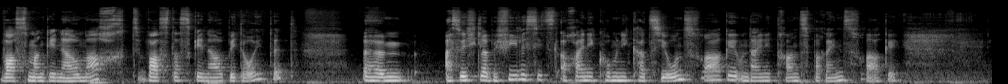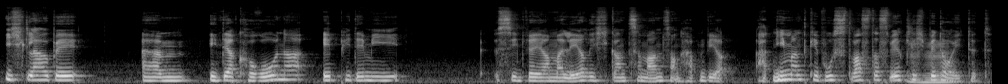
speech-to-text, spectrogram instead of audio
was man genau macht, was das genau bedeutet. Ähm, also ich glaube, vieles ist auch eine Kommunikationsfrage und eine Transparenzfrage. Ich glaube, ähm, in der Corona-Epidemie sind wir ja mal ehrlich, ganz am Anfang haben wir, hat niemand gewusst, was das wirklich mhm. bedeutet.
